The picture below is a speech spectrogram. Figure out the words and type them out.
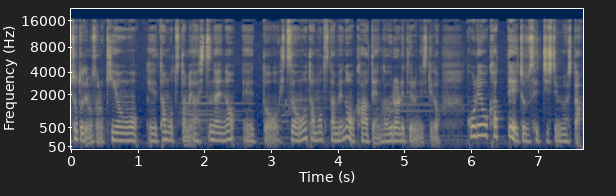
ちょっとでもその気温を、え、保つためあ室内の、えーと、室温を保つためのカーテンが売られてるんですけどこれを買ってちょっと設置してみました。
